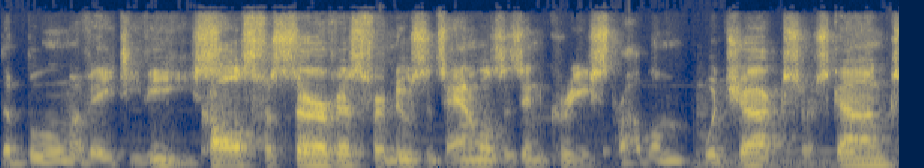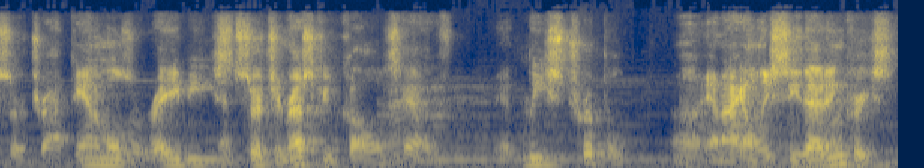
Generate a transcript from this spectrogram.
the boom of ATVs. Calls for service for nuisance animals has increased. Problem woodchucks or skunks or trapped animals or rabies. And search and rescue calls have at least tripled. Uh, and I only see that increase.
